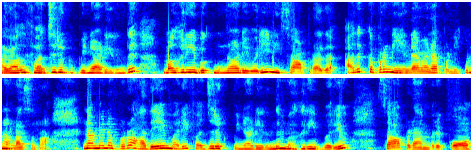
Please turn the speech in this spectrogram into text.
அதாவது ஃபஜ்ருக்கு பின்னாடி இருந்து மஹ்ரீபுக்கு முன்னாடி வரையும் நீ சாப்பிடாத. அதுக்கப்புறம் நீ என்ன வேணால் பண்ணிக்கோ நல்லா சொல்கிறான் நம்ம என்ன பண்ணுறோம் அதே மாதிரி ஃபஜ்ருக்கு பின்னாடி இருந்து மஹரீப் வரையும் சாப்பிடாம இருக்கோம்.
